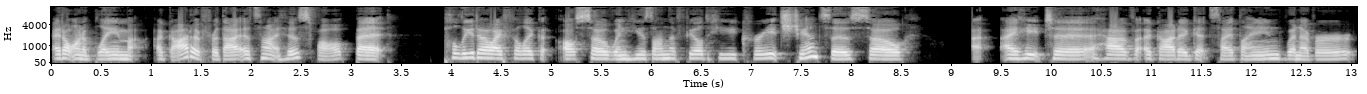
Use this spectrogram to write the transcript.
I don't want to blame Agada for that. It's not his fault, but Pulido, I feel like also when he's on the field, he creates chances. So I, I hate to have Agada get sidelined whenever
